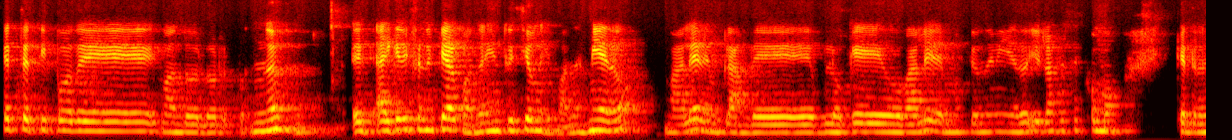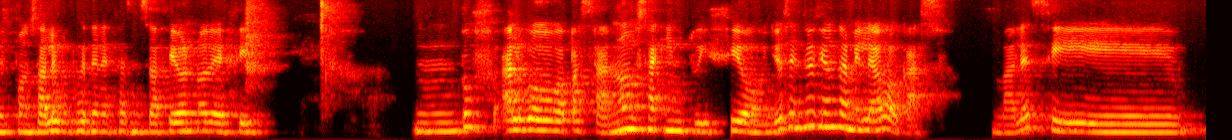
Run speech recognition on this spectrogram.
este tipo de, cuando no, hay que diferenciar cuando es intuición y cuando es miedo, ¿vale? En plan de bloqueo, ¿vale? De emoción de miedo. Y otras veces como que el responsable puede tener esta sensación, ¿no? De decir, mm, algo va a pasar, ¿no? Esa intuición. Yo esa intuición también le hago caso, ¿vale? Si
